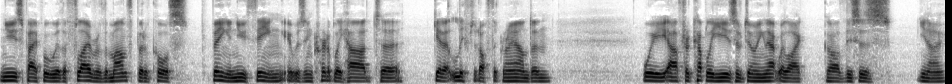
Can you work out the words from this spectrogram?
newspaper were the flavour of the month. But of course, being a new thing, it was incredibly hard to get it lifted off the ground. And we, after a couple of years of doing that, we're like, God, this is, you know,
